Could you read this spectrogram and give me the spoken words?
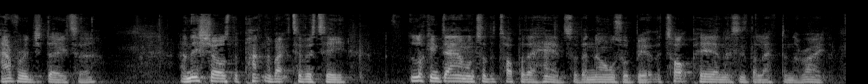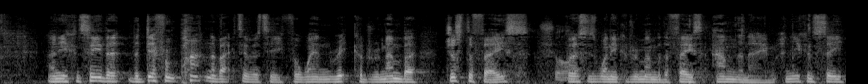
average data, and this shows the pattern of activity looking down onto the top of the head. So the nose would be at the top here, and this is the left and the right. And you can see the, the different pattern of activity for when Rick could remember just the face Sure. versus when he could remember the face and the name. And you can see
